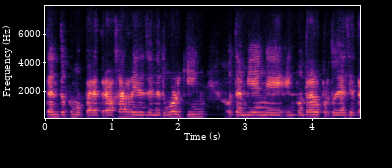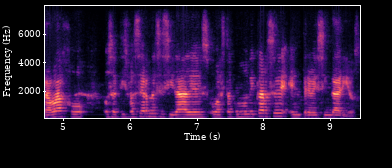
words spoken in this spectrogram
tanto como para trabajar redes de networking o también eh, encontrar oportunidades de trabajo o satisfacer necesidades o hasta comunicarse entre vecindarios.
